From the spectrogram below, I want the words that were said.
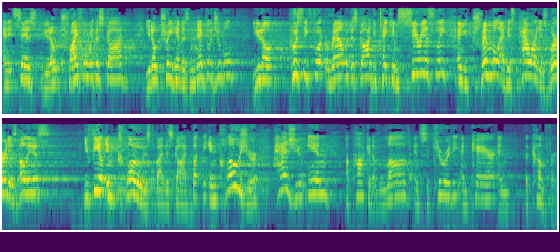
And it says you don't trifle with this God. You don't treat him as negligible. You don't pussyfoot around with this God. You take him seriously and you tremble at his power and his word and his holiness. You feel enclosed by this God, but the enclosure has you in a pocket of love and security and care and the comfort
